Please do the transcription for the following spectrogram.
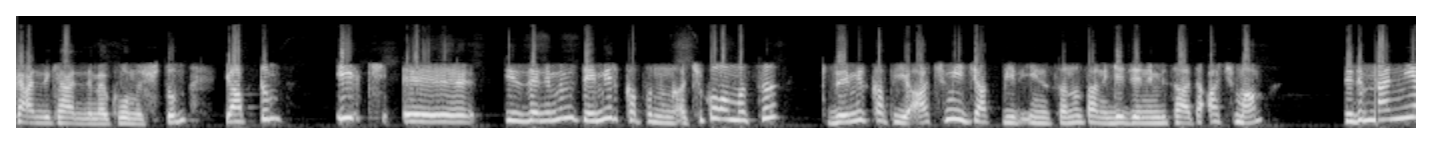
kendi kendime konuştum. Yaptım. İlk e, izlenimim demir kapının açık olması. Demir kapıyı açmayacak bir insanız. Hani gecenin bir saati açmam. Dedim ben niye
